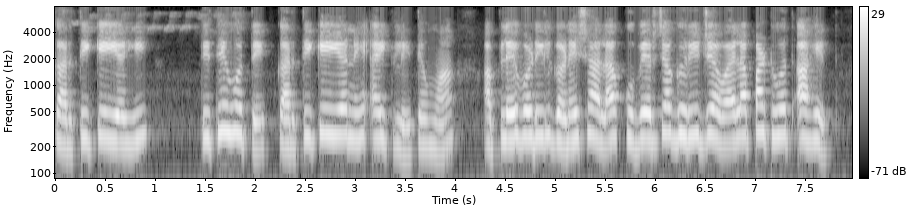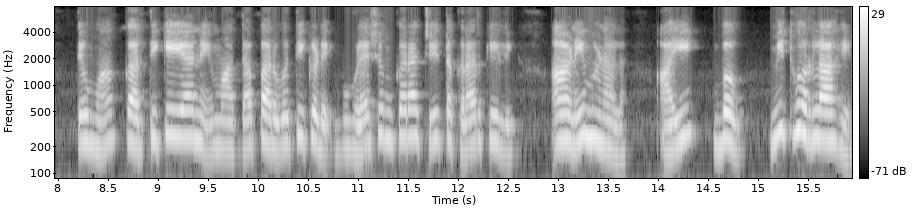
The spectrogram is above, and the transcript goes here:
कार्तिकेयही तिथे होते. कार्तिकेयने ऐकले तेव्हा आपले वडील गणेशाला कुबेरच्या घरी जेवायला पाठवत आहेत. तेव्हा कार्तिकेयाने माता पार्वतीकडे भोळ्या शंकराची तक्रार केली आणि म्हणाला आई बघ मी थोरला आहे.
